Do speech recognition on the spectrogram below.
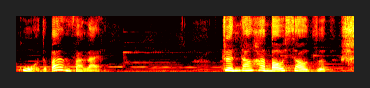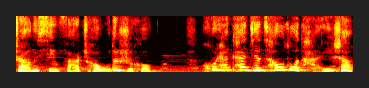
果的办法来。正当汉堡小子伤心发愁的时候，忽然看见操作台上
